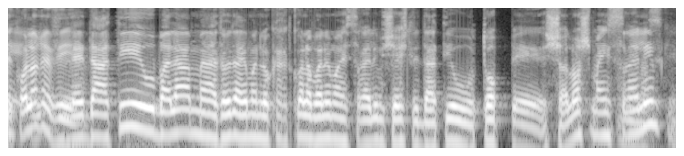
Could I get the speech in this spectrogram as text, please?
לכל הרביעי. לדעתי הוא בלם, אתה יודע, אם אני לוקח את כל הבלמים הישראלים שיש, לדעתי הוא טופ אה, שלוש מהישראלים, מסכים.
